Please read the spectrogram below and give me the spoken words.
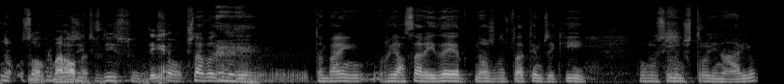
Não, só a propósito disso, só gostava de também realçar a ideia de que nós, na verdade, temos aqui um relacionamento extraordinário.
